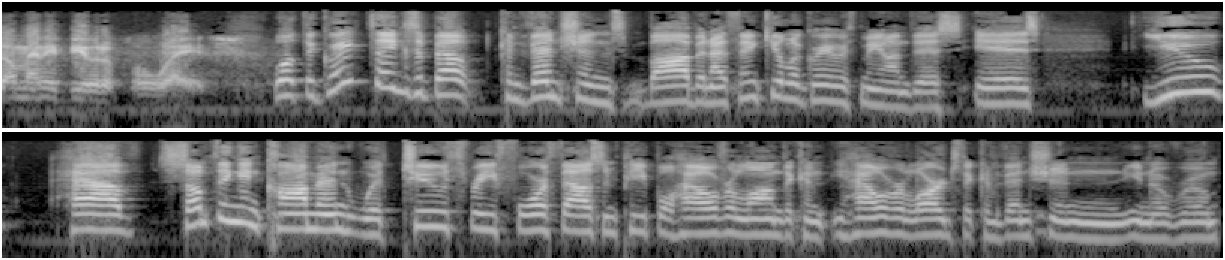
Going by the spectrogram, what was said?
so many beautiful ways. Well, the great things about conventions, Bob, and I think you'll agree with me on this, is you have something in common with two, three, four thousand people, however long the con- however large the convention you know room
